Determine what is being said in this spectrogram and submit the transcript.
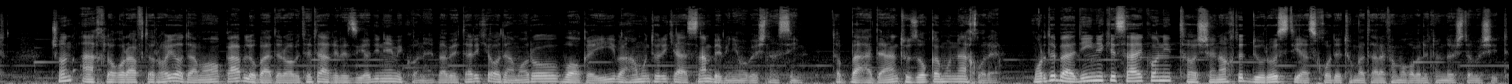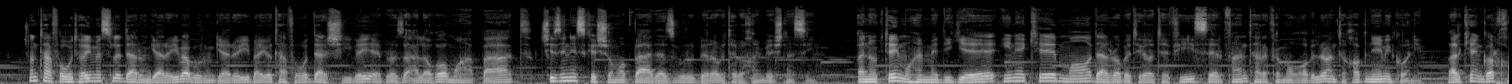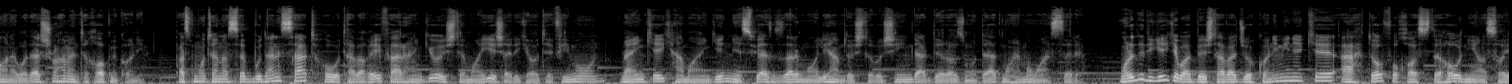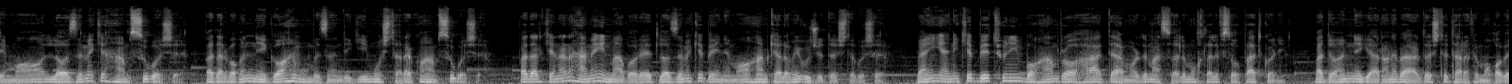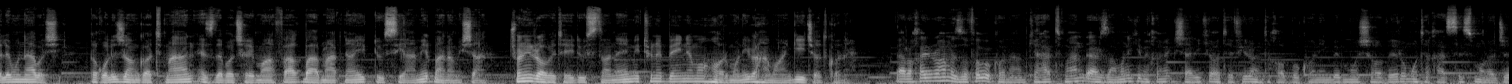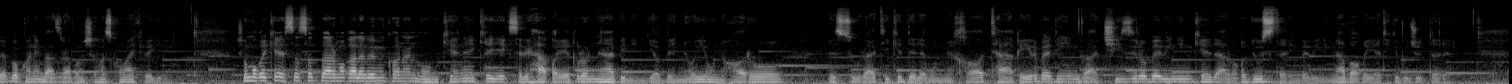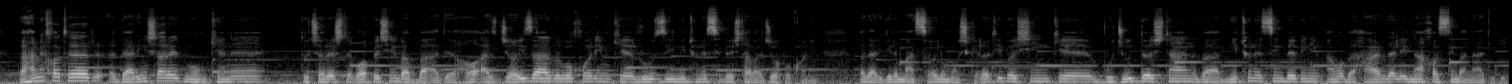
چون اخلاق و رفتارهای آدما قبل و بعد رابطه تغییر زیادی نمی‌کنه و بهتره که آدما رو واقعی و همونطوری که اصلا ببینیم و بشناسیم تا بعدا تو ذوقمون نخوره. مورد بعدی اینه که سعی کنید تا شناخت درستی از خودتون و طرف مقابلتون داشته باشید. چون تفاوتهایی مثل درونگرایی و برونگرایی و یا تفاوت در شیوه ابراز علاقه و محبت چیزی نیست که شما بعد از ورود به رابطه بخواید بشناسین. و نکته مهم دیگه اینه که ما در رابطه عاطفی صرفا طرف مقابل رو انتخاب نمی کنیم بلکه انگار خانوادهش رو هم انتخاب می کنیم. پس متناسب بودن سطح و طبقه فرهنگی و اجتماعی شریک عاطفیمون و اینکه یک هماهنگی نسبی از نظر مالی هم داشته باشیم در دراز مدت مهم و موثره. مورد دیگه که باید بهش توجه کنیم اینه که اهداف و خواسته ها و نیازهای ما لازمه که همسو باشه و در واقع نگاهمون به زندگی مشترک و همسو باشه. و در کنار همه این موارد لازمه که بین ما هم کلامی وجود داشته باشه و این یعنی که بتونیم با هم راحت در مورد مسائل مختلف صحبت کنیم و دائم نگران برداشت طرف مقابلمون نباشیم. به قول جان گاتمن ازدواج های موفق بر مبنای یک دوستی عمیق بنا میشن. چون این رابطه دوستانه می‌تونه بین ما هارمونی و هماهنگی ایجاد کنه. در آخر این رو هم اضافه بکنم که حتما در زمانی که می‌خوایم یک شریک عاطفی رو انتخاب بکنیم به مشاور و متخصص مراجعه بکنیم و از روانشناس کمک بگیریم. چون موقعی که احساسات بر ما غلبه می‌کنن ممکنه که یک سری حقایق رو نبینیم یا به نوعی اونها رو به صورتی که دلمون می‌خواد تغییر بدیم و چیزی رو ببینیم که در واقع دوست داریم ببینیم نه واقعیتی که وجود داره. و همین خاطر در این شرایط ممکنه دچار اشتباه بشیم و بعدها از جایی ضربه بخوریم که روزی می‌تونستی بهش توجه بکنیم و درگیر مسائل و مشکلاتی باشیم که وجود داشتن و می‌تونستیم ببینیم اما به هر دلیل نخواستیم و ندیدیم.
